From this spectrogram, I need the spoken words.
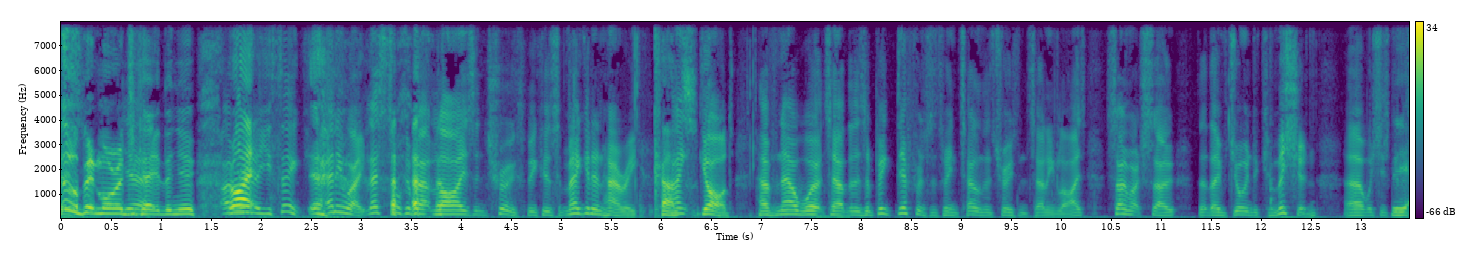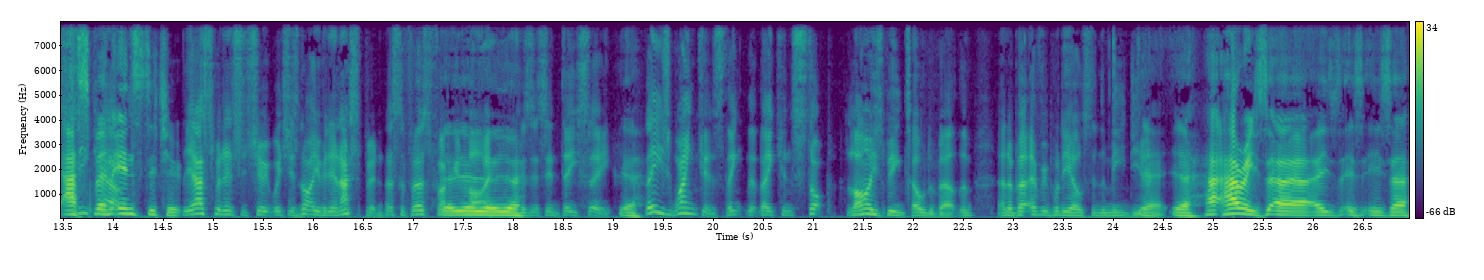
little bit more Yeah. educated than you. Oh, right. really, you think? Anyway, let's talk about lies and truth because Meghan and Harry, Cunts. thank God, have now worked out that there's a big difference between telling the truth and telling lies. So much so that they've joined a commission, uh, which is The Aspen Institute. The Aspen Institute, which is not even in Aspen. That's the first fucking yeah, lie yeah, yeah. because it's in DC. Yeah. These wankers think that they can stop lies being told about them and about everybody else in the media. Yeah, yeah. Ha- Harry's uh, is is he's uh,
